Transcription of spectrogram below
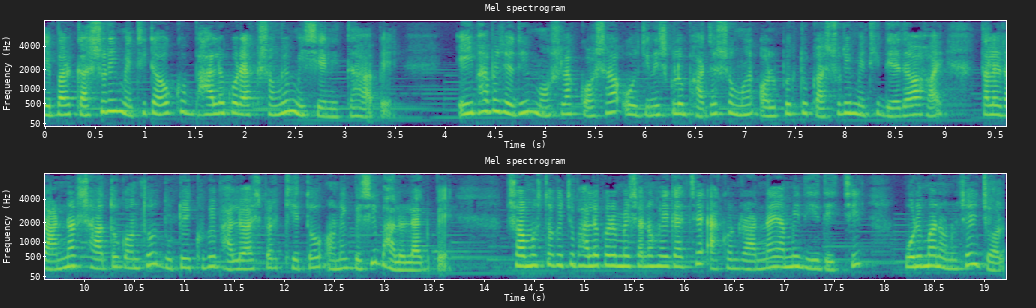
এবার কাসুরি মেথিটাও খুব ভালো করে একসঙ্গে মিশিয়ে নিতে হবে। এইভাবে যদি মশলা কষা ও জিনিসগুলো ভাজার সময় অল্প একটু কাসুরি মেথি দিয়ে দেওয়া হয়, তাহলে রান্নার স্বাদ ও গন্ধ দুটোই খুবই ভালো আসবে আর খেতেও অনেক বেশি ভালো লাগবে। সমস্ত কিছু ভালো করে মেশানো হয়ে গেছে, এখন রান্নায় আমি দিয়ে দিচ্ছি পরিমাণ অনুযায়ী জল।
